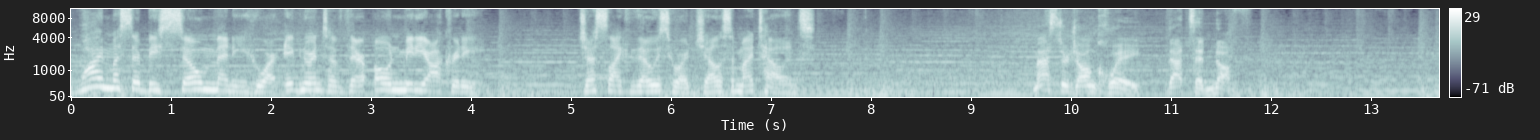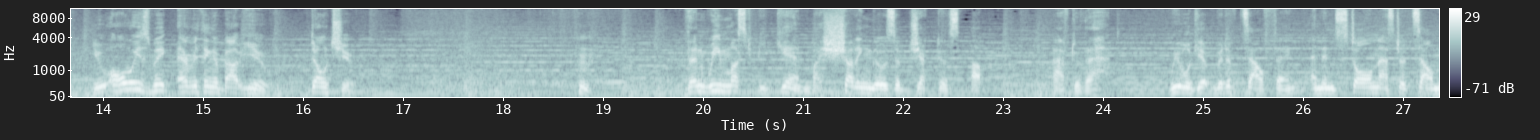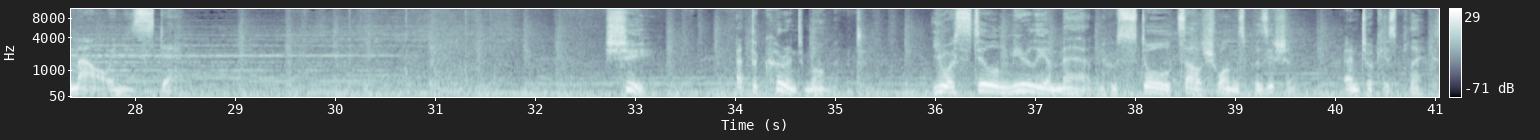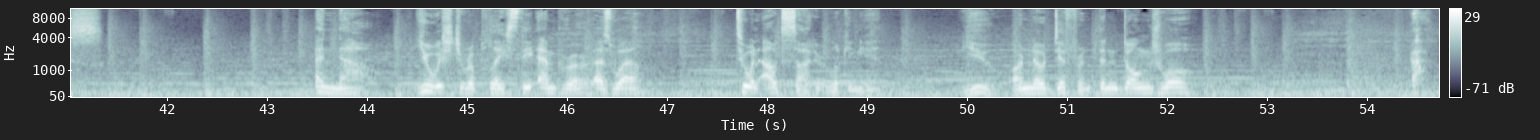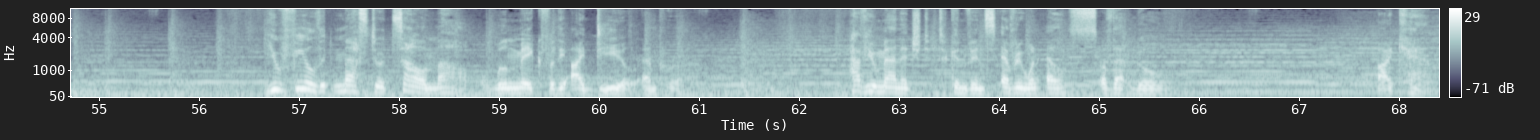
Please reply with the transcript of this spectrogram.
Why must there be so many who are ignorant of their own mediocrity? Just like those who are jealous of my talents. Master Zhong Hui, that's enough. You always make everything about you, don't you? Hmm. Then we must begin by shutting those objectors up. After that, we will get rid of Cao Fang and install Master Cao Mao in his stead. Shi, at the current moment, you are still merely a man who stole Cao Shuang's position and took his place. And now, you wish to replace the Emperor as well? To an outsider looking in, you are no different than Dong Zhuo. Ah. You feel that Master Cao Mao will make for the ideal Emperor. Have you managed to convince everyone else of that goal? I can.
